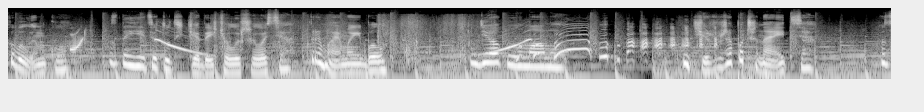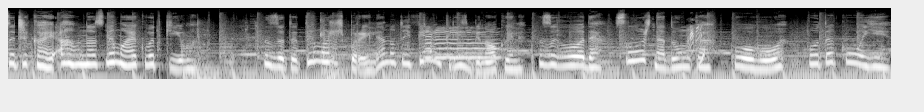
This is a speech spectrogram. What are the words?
Хвилинку. Здається, тут ще дещо лишилося. Тримай, Мейбл. Дякую, мамо. Чи ж вже починається? Зачекай, а в нас немає квитків. Зате ти можеш переглянути фільм крізь бінокль. Згода, слушна думка. Ого, отакої.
